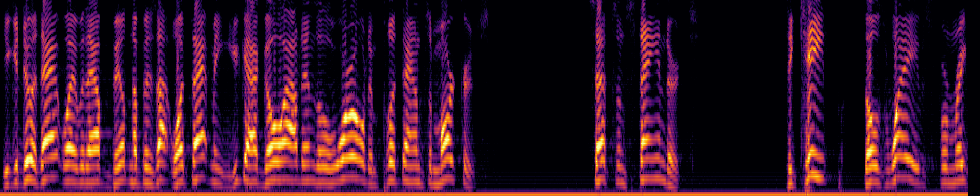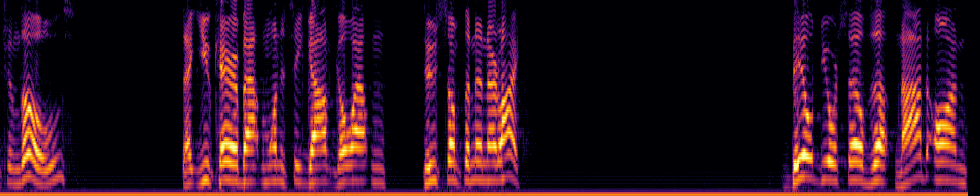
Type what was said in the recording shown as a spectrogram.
You can do it that way without building up his. What's that mean? You got to go out into the world and put down some markers, set some standards to keep those waves from reaching those that you care about and want to see God go out and do something in their life. Build yourselves up not on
